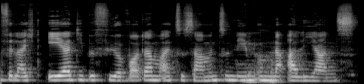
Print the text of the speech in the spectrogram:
vielleicht eher die Befürworter mal zusammenzunehmen, ja. um eine Allianz.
